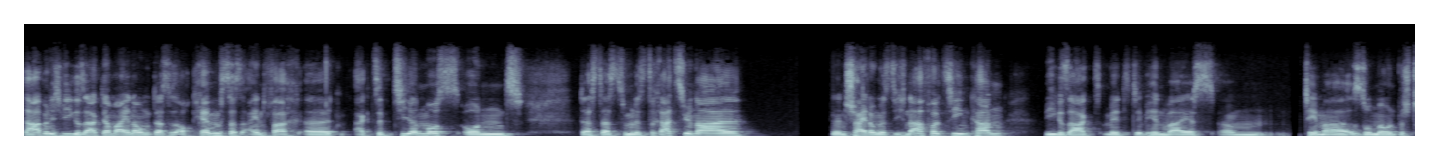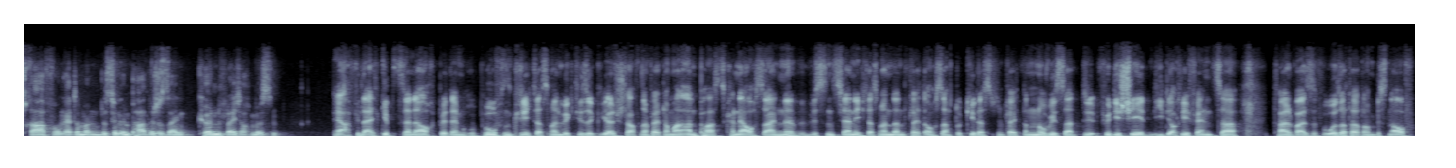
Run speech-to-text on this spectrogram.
da bin ich, wie gesagt, der Meinung, dass es auch Krems das einfach äh, akzeptieren muss und dass das zumindest rational eine Entscheidung ist, die ich nachvollziehen kann. Wie gesagt, mit dem Hinweis, ähm, Thema Summe und Bestrafung hätte man ein bisschen empathischer sein können, vielleicht auch müssen. Ja, vielleicht gibt es dann auch bei dem Berufungsgericht, dass man wirklich diese Geldstrafen dann vielleicht nochmal anpasst. Kann ja auch sein, ne? Wir wissen es ja nicht, dass man dann vielleicht auch sagt, okay, dass vielleicht dann Novisat für die Schäden, die auch die Fans da teilweise verursacht hat, noch ein bisschen auf,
